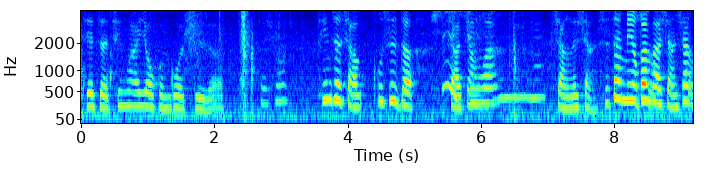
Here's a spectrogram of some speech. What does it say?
接着，青蛙又昏过去了。听着小故事的小青蛙想了想，实在没有办法想象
